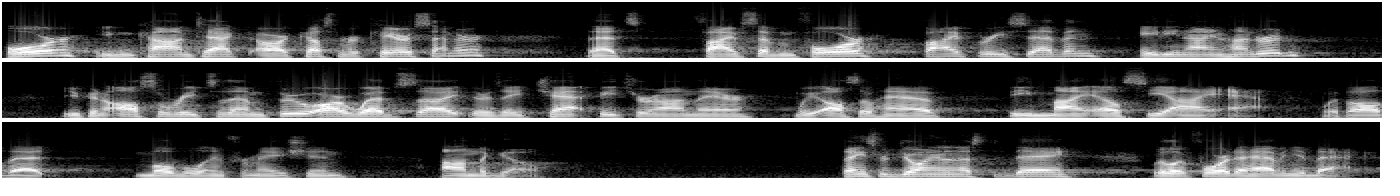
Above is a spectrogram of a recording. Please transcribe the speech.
Or you can contact our customer care center. That's 574 537 8900. You can also reach them through our website. There's a chat feature on there. We also have the MyLCI app with all that mobile information on the go. Thanks for joining us today. We look forward to having you back.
